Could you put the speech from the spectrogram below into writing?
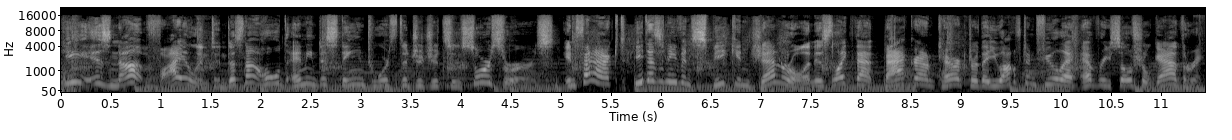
he is not violent and does not hold any disdain towards the Jujutsu sorcerers. In fact, he doesn't even speak in general and is like that background character that you often feel at every social gathering.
